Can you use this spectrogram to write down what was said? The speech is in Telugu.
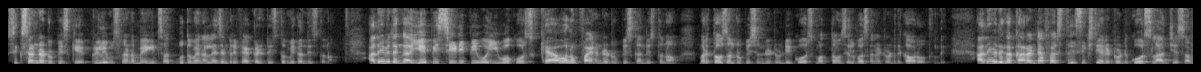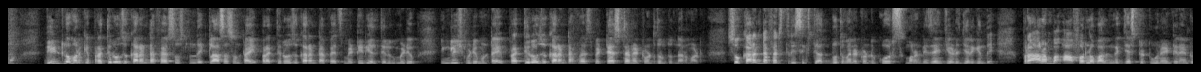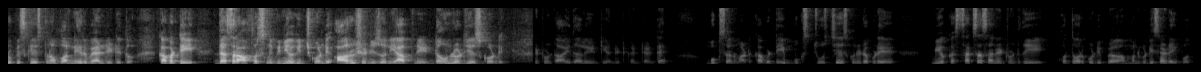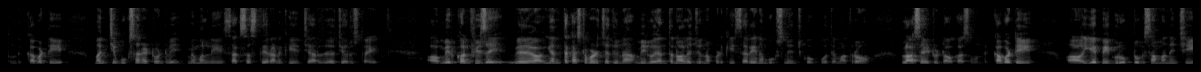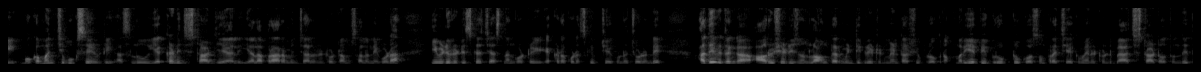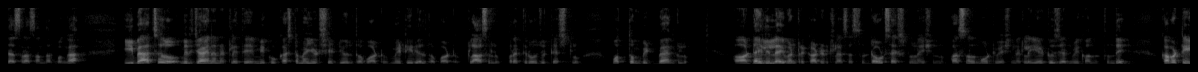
సిక్స్ హండ్రెడ్ రూపీస్కే ప్రిలిమ్స్ అండ్ మెయిన్స్ అద్భుతమైన లెజెండరీ ఫ్యాకల్టీస్తో మీకు అందిస్తున్నాం. అదేవిధంగా ఏపీ సిడిపిఓ ఈఓ కోర్స్ కేవలం ఫైవ్ హండ్రెడ్ రూపీస్కి అందిస్తున్నాం. మరి థౌసండ్ రూపీస్ ఉండేటువంటి కోర్స్ మొత్తం సిలబస్ అనేటువంటిది కవర్ అవుతుంది. అదేవిధంగా కరెంట్ అఫైర్స్ త్రీ సిక్స్టీ అనేటువంటి కోర్స్ లాంచ్ చేశాము. దీంట్లో మనకి ప్రతిరోజు కరెంట్ అఫైర్స్ వస్తుంది క్లాసెస్ ఉంటాయి. ప్రతిరోజు current affairs material Telugu medium English medium ఉంటాయి. ప్రతిరోజు కరెంట్ అఫైర్స్ పై టెస్ట్ అనేటువంటిది ఉంటుంది అనమాట so current affairs three sixty అద్భుతమైనటువంటి కోర్స్ మనం డిజైన్ చేయడం జరిగింది. ప్రారంభ ఆఫర్లో భాగంగా జస్ట్ టూ నైంటీ నైన్ రూపీస్కి ఇస్తున్నాం వన్ ఇయర్ వ్యాలిడిటీతో. కాబట్టి దసరా ఆఫర్స్ని వినియోగించుకోండి. ఆరు షెడ్యూజోన్ యాప్ని డౌన్లోడ్ చేసుకోండి. ఎటువంటి ఆయుధాలు ఏంటి అన్నిటికంటే అంటే బుక్స్ అనమాట కాబట్టి ఈ బుక్స్ చూస్ చేసుకునేటప్పుడే మీ యొక్క సక్సెస్ అనేటువంటిది కొంతవరకు డిప మనకు డిసైడ్ అయిపోతుంది. కాబట్టి మంచి బుక్స్ అనేటువంటివి మిమ్మల్ని సక్సెస్ తీరానికి చేర చేరుస్తాయి. మీరు కన్ఫ్యూజ్ అయ్యి ఎంత కష్టపడి చదివినా మీలో ఎంత నాలెడ్జ్ ఉన్నప్పటికీ సరైన బుక్స్ని ఎంచుకోకపోతే మాత్రం లాస్ అయ్యేటువంటి అవకాశం ఉంది. కాబట్టి ఏపీ గ్రూప్ టూకి సంబంధించి ఒక మంచి బుక్స్ ఏమిటి? అసలు ఎక్కడి నుంచి స్టార్ట్ చేయాలి? ఎలా ప్రారంభించాలనేటువంటి అంశాలన్నీ కూడా ఈ వీడియోలో డిస్కస్ చేస్తున్నాం కాబట్టి ఎక్కడ కూడా స్కిప్ చేయకుండా చూడండి. అదేవిధంగా ఆరు షెడ్యూజన్ long term integrated mentorship program. మరి ఏపీ గ్రూప్ టూ కోసం ప్రత్యేకమైనటువంటి బ్యాచ్ స్టార్ట్ అవుతుంది దసరా సందర్భంగా. ఈ బ్యాచ్ మీరు జాయిన్ అయినట్లయితే మీకు కస్టమైజ్డ్ షెడ్యూల్తో పాటు మెటీరియల్తో పాటు క్లాసులు ప్రతిరోజు టెస్టులు మొత్తం బిడ్ బ్యాంకులు daily live and recorded classes doubts explanation personal motivation ఇట్లా ఏ టు జెడ్ మీకు అందుతుంది. కాబట్టి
